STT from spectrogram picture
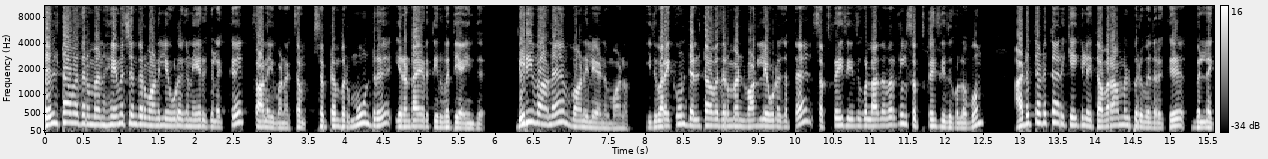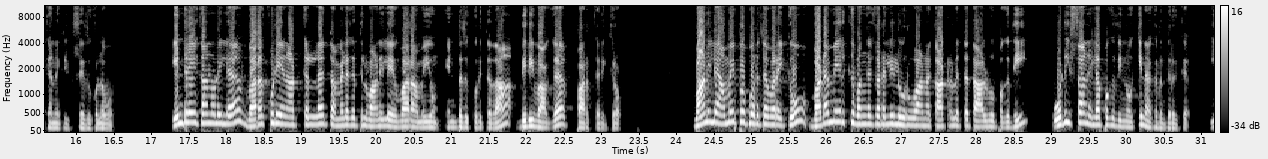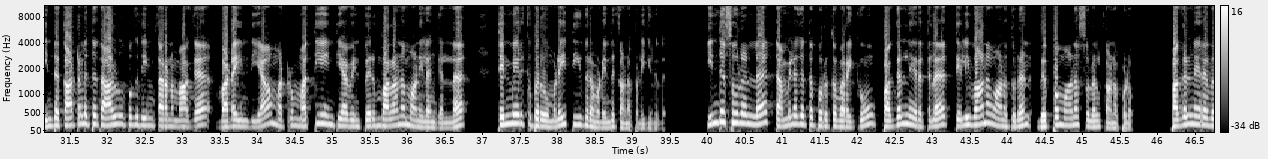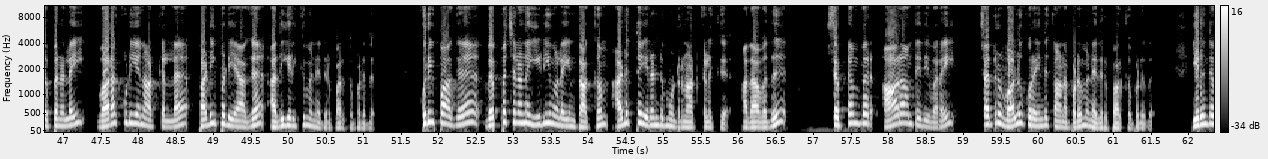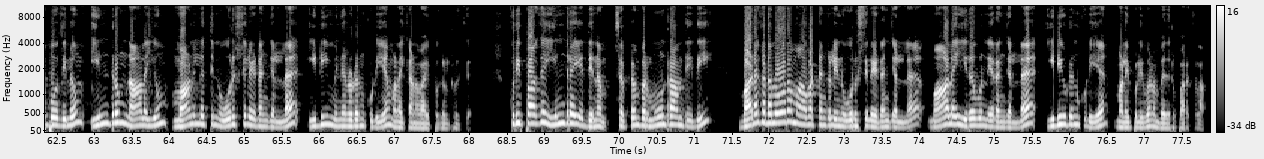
Delta weatherman Hemachandar வானிலை ஊடக நேயர்களுக்கு காலை வணக்கம். செப்டம்பர் மூன்று இரண்டாயிரத்தி இருபத்தி ஐந்து. விரிவான வானிலை அனுமானம். இதுவரைக்கும் டெல்டா வெதர்மேன் வானிலை ஊடகத்தை சப்ஸ்கிரைப் செய்து கொள்ளாதவர்கள் சப்ஸ்கிரைப் செய்து கொள்ளவும் அடுத்தடுத்த அறிக்கைகளை தவறாமல் பெறுவதற்கு பெல்லைக்கனை கிளிக் செய்து கொள்ளவும். இன்றைய காணொளியில வரக்கூடிய நாட்கள்ல தமிழகத்தில் வானிலை எவ்வாறு அமையும் என்பது குறித்துதான் விரிவாக பார்க்க இருக்கிறோம். வானிலை அமைப்பை பொறுத்த வரைக்கும் வடமேற்கு வங்கக்கடலில் உருவான காற்றழுத்த தாழ்வு பகுதி ஒடிசா நிலப்பகுதி நோக்கி நகர்ந்திருக்கு. இந்த காற்றழுத்த தாழ்வு பகுதியின் காரணமாக வட இந்தியா மற்றும் மத்திய இந்தியாவின் பெரும்பாலான மாநிலங்கள்ல தென்மேற்கு பருவமழை தீவிரமடைந்து காணப்படுகிறது. இந்த சூழல்ல தமிழகத்தை பொறுத்த வரைக்கும் பகல் நேரத்துல தெளிவான வானத்துடன் வெப்பமான சூழல் காணப்படும். பகல் நேர வெப்பநிலை வரக்கூடிய நாட்கள்ல படிப்படியாக அதிகரிக்கும் என எதிர்பார்க்கப்படுது. குறிப்பாக வெப்பச்சலன இடிமலையின் தாக்கம் அடுத்த இரண்டு மூன்று நாட்களுக்கு அதாவது செப்டம்பர் ஆறாம் தேதி வரை சற்று வலு குறைந்து காணப்படும் என எதிர்பார்க்கப்படுது. இருந்த போதிலும் இன்றும் நாளையும் மாநிலத்தின் ஒரு சில இடங்கள்ல இடி மின்னலுடன் கூடிய மழைக்கான வாய்ப்புகள் இருக்கு. குறிப்பாக இன்றைய தினம் செப்டம்பர் மூன்றாம் தேதி வடகடலோர மாவட்டங்களின் ஒரு சில இடங்கள்ல மாலை இரவு நேரங்கள்ல இடியுடன் கூடிய மழைப்பொழிவை நம்ம எதிர்பார்க்கலாம்.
